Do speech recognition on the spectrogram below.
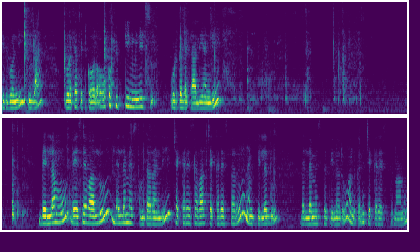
ఇదిగోండి ఇలా ఉడకపెట్టుకోవాలి. ఒక ఫిఫ్టీన్ మినిట్స్ ఉడకబెట్టాలి అండి. బెల్లము వేసేవాళ్ళు బెల్లం వేసుకుంటారండి. చక్కెర వేసేవాళ్ళు చక్కెర వేస్తారు నేను పిల్లలు బెల్లం వేస్తే తినరు అందుకని చక్కెర వేస్తున్నాను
